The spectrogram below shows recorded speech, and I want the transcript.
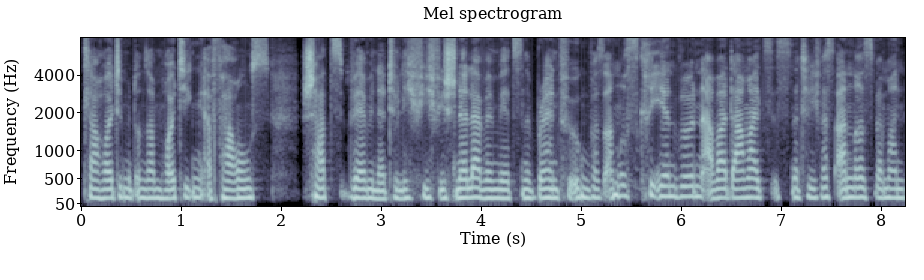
Klar, heute mit unserem heutigen Erfahrungsschatz wären wir natürlich viel, viel schneller, wenn wir jetzt eine Brand für irgendwas anderes kreieren würden. Aber damals ist natürlich was anderes, wenn man,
